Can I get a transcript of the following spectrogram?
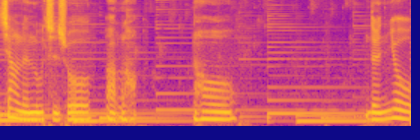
像人如此说啊，然后，然后人又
